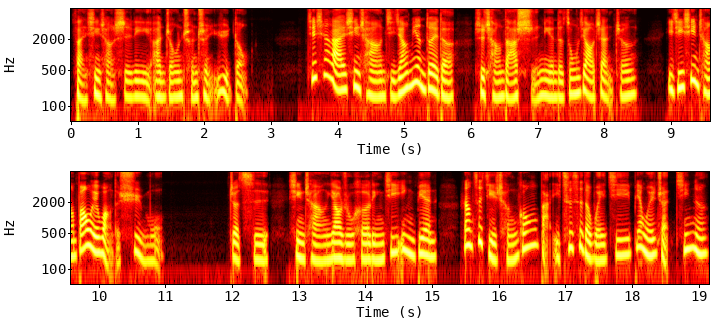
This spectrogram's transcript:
反信长势力暗中蠢蠢欲动。接下来，信长即将面对的是长达十年的宗教战争，以及信长包围网的序幕。这次，信长要如何灵机应变，让自己成功把一次次的危机变为转机呢？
